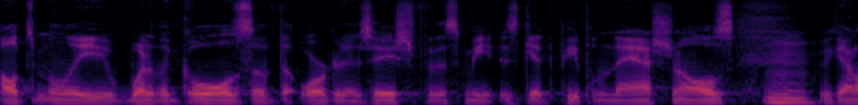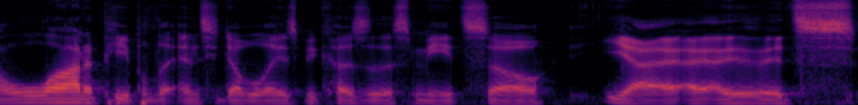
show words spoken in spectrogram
Ultimately, what are the goals of the organization for this meet is get people to nationals. Mm-hmm. We got a lot of people to NCAA's because of this meet. So yeah, I, I, it's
